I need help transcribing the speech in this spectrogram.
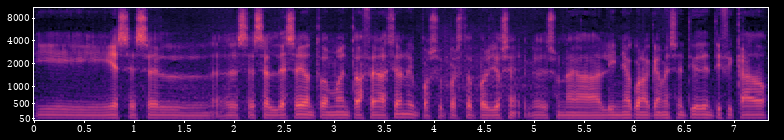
y ese es el, ese es el deseo en todo momento de la federación y por supuesto pues yo es una línea con la que me he sentido identificado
